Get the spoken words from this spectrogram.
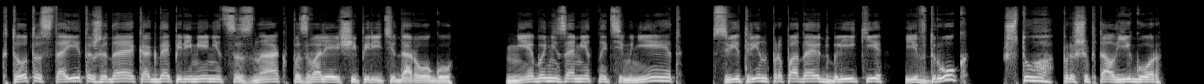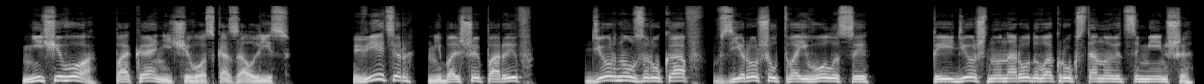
кто-то стоит, ожидая, когда переменится знак, позволяющий перейти дорогу. Небо незаметно темнеет, с витрин пропадают блики, и вдруг... «Что?» – прошептал Егор. «Ничего, пока ничего», – сказал Лис. Ветер, небольшой порыв, дернул за рукав, взъерошил твои волосы, ты идешь, но народу вокруг становится меньше.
